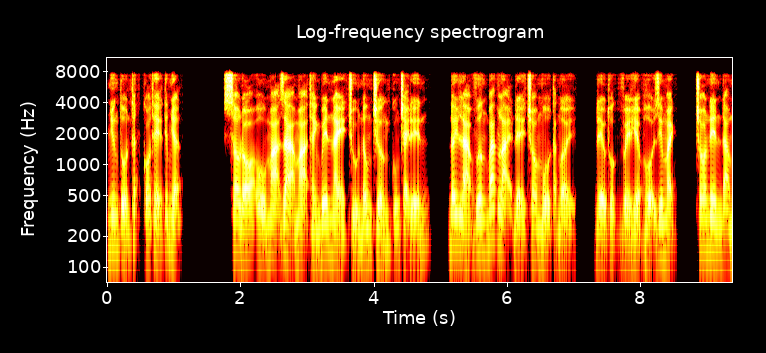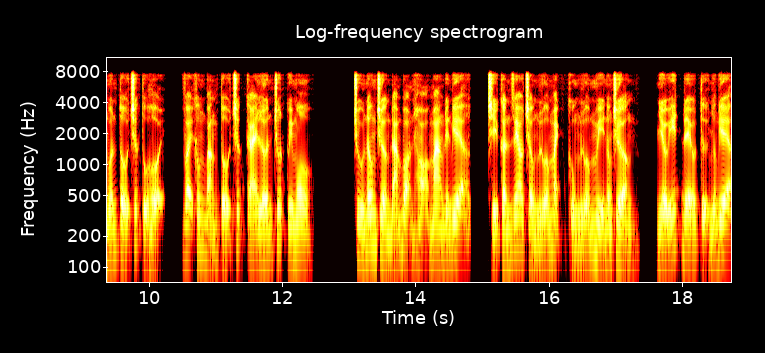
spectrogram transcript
nhưng tổn thất có thể tiếp nhận. Sau đó ố mạ giả mạ thành bên này chủ nông trường cũng chạy đến, đây là vương bác lại để cho mộ tắc mời, đều thuộc về hiệp hội Diêm Mạch, cho nên đã muốn tổ chức tụ hội, vậy không bằng tổ chức cái lớn chút quy mô. Chủ nông trường đám bọn họ mang đến địa, chỉ cần gieo trồng lúa mạch cùng lúa mì nông trường, nhiều ít đều tự nhưỡng địa.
